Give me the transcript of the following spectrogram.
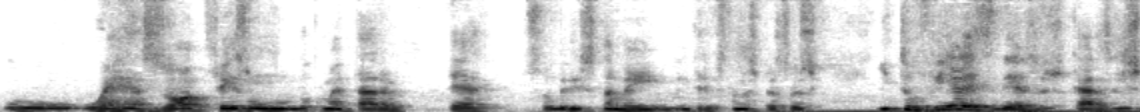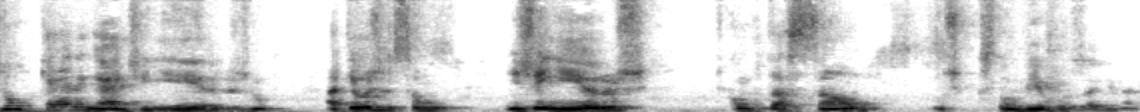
o, o Herzog fez um documentário até sobre isso também, entrevistando as pessoas, e tu vê as ideias dos caras, eles não querem ganhar dinheiro, não, até hoje eles são engenheiros de computação, os que estão vivos aí, né?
